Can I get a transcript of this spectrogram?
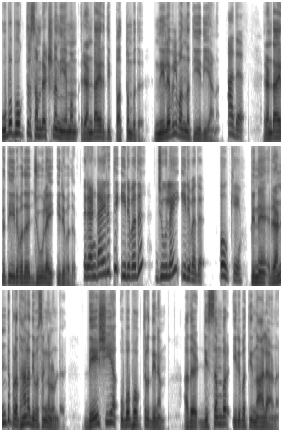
ഉപഭോക്തൃ സംരക്ഷണ നിയമം രണ്ടായിരത്തി പത്തൊമ്പത് നിലവിൽ വന്ന തീയതിയാണ്. അത് രണ്ടായിരത്തി ഇരുപത് ജൂലൈ ഇരുപത്. രണ്ടായിരത്തി ഇരുപത് ജൂലൈ ഇരുപത്. ഓക്കെ. പിന്നെ രണ്ട് പ്രധാന ദിവസങ്ങളുണ്ട്. ദേശീയ ഉപഭോക്തൃ ദിനം. അത് ഡിസംബർ ഇരുപത്തിനാലാണ്.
